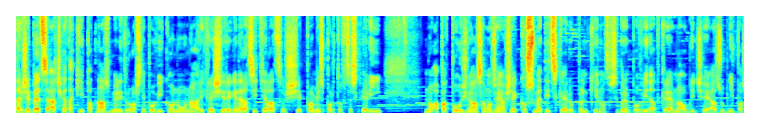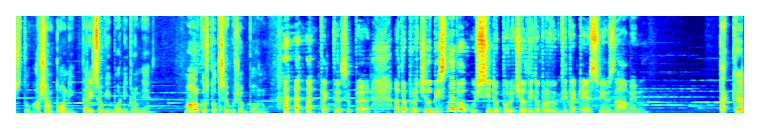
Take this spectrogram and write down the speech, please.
Takže BCAčka taky 15 ml vlastně po výkonu na rychlejší regeneraci těla, což je pro mě sportovce skvělý. No a pak používám samozřejmě vaše kosmetické doplňky, no, co si budeme povídat, krém na obličej a zubní pastu a šampóny, které jsou výborný pro mě. Mám velkou spotřebu šampónu. tak to je super. A doporučil bys nebo už si doporučil tyto produkty také svým známým? Tak eh,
